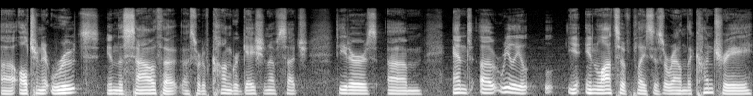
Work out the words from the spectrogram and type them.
uh, Alternate ROOTS in the South, a, a, sort of congregation of such theaters, um, and uh, really in lots of places around the country.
